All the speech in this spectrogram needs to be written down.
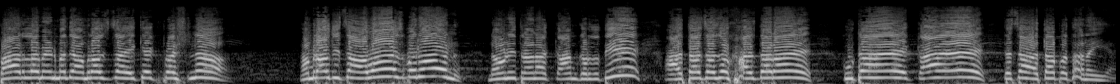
पार्लमेंटमध्ये अमरावतीचा एक एक प्रश्न. अमरावतीचा आवाज बनवून नवनीत राणा काम करत होती. आताचा जो खासदार आहे कुठं आहे काय आहे त्याचा आता पता नाही आहे.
